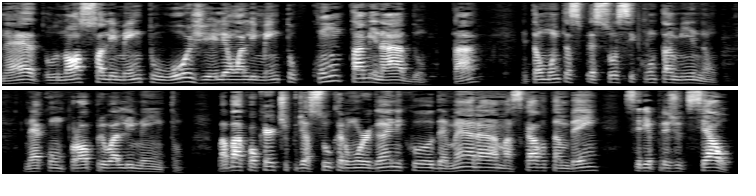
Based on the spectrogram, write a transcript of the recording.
né? O nosso alimento hoje ele é um alimento contaminado, tá? Então muitas pessoas se contaminam, né, com o próprio alimento. Babá, qualquer tipo de açúcar, um orgânico, demera, mascavo também seria prejudicial?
